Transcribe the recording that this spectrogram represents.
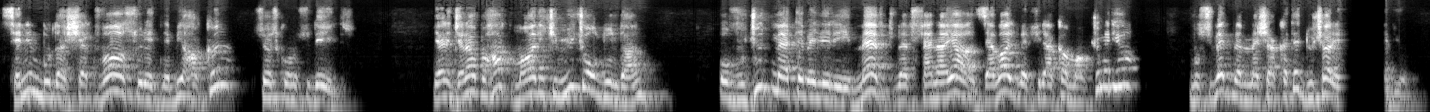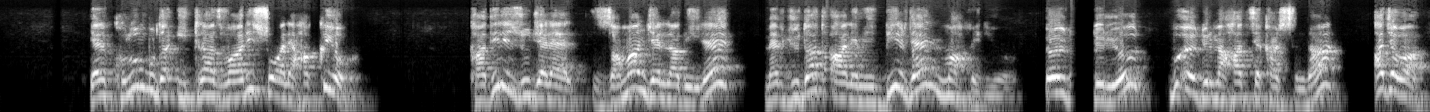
senin burada şekva suretine bir hakkın söz konusu değildir. Yani Cenab-ı Hak maliki mülk olduğundan o vücut mertebeleri mevt ve fenaya, zeval ve filaka mahkum ediyor. Musibet ve meşakkate ediyor. Yani kulun burada itiraz vari suale hakkı yok. Kadir-i Zücelal zaman celladı ile mevcudat alemi birden mahvediyor. Öldürüyor. Bu öldürme hadise karşısında acaba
